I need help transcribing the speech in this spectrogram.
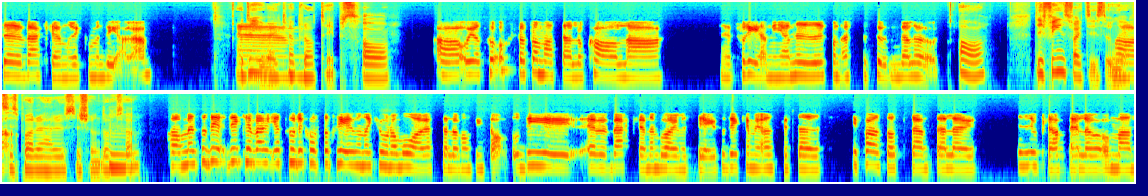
eh, verkligen rekommendera. Och det är ju Eh, verkligen bra tips. Ja, Ja, och jag tror också att de har så här lokala eh, föreningar. Ni är från Östersund, eller hur? Ja, det finns faktiskt unga Ja. aktiesparare här i Östersund också. Mm. Ja, men så det, det kan, jag tror det kostar 300 kronor om året eller någonting sånt. Och det är verkligen en bra investering. Så det kan man önska sig i födelsedagspresent eller i julklapp. Eller om man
